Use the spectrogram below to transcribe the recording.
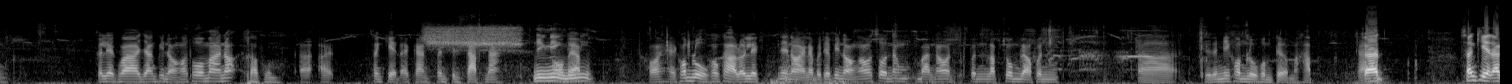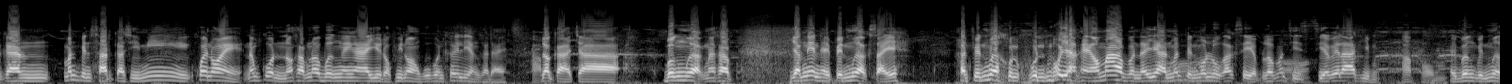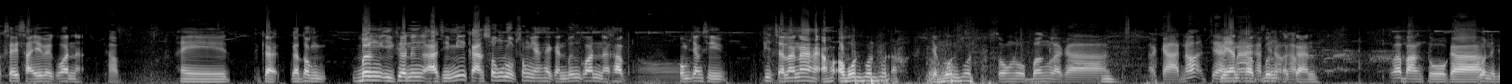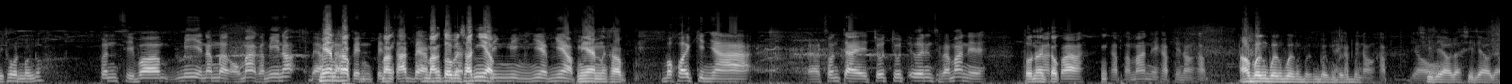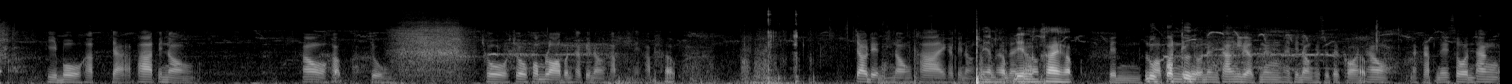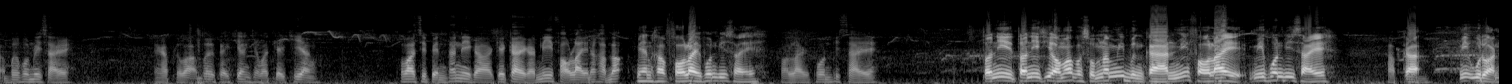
ก็เรียกว่ายังพี่น้องเขาโทรมาเนาะครับผมเอ่อเอ่อสังเกตอาการเป็นเป็นสัตว์นะ นิ่งๆเอาแบบนิ่งขอให้ความรู้คร่าวๆเล็กๆน้อยๆแล้วประเทศพี่น้องเขาโซนทั้งบ้านเขาเพิ่นรับชมแล้วเพิ่นเอ่อสิได้มีความรู้เพิ่มเติมอะครับๆก็ สังเกตอาการมันเป็นสัตว์ก็สิมีค่อยน้อยน้ำก้นเนาะครับเนาะเบิ่งง่ายๆอยู่ดอกพี่น้องผู้เพิ่นเคยเลี้ยงก็ได้ครับ แล้วก็จะเบิ่งเมือกนะครับอยังเน้นให้เป็นเมือกใสคันเป็นเมือกขุ่นๆบ่อยากให้เอามาบรรดายานมันเป็นมดลูกอักเสบแล้วมันสิเสียเวลาถิ่มครับผมให้เบิ่งเป็นเมือกใสๆไปก่อนน่ะ ครับให้ก็ก็ต้องเบิ่งอีกเทื่อนึงอาจสิมีการส่งรูปส่งหยังให้กันเบิ่งก่อนนะครับ อ๋อผมจังสิพิจารณาให้เอาเอาบนบนบนเอาอยากบนบนทรงรูปเบิ้งแล้วก็อืม อากาศเนาะแจ้งแม่นมาครับครับเบิ่งพี่น้องอาคการรับ ว่าบางตัวก็บนให้พี่โทนเบิ่งดูเพิ่นสิบ่มีน้ำเมือกออกมาก็มีเนาะแบบแม่นครับเป็นเป็นบางสัตว์แบบบางตัวเป็นสัตว์เงียบ นิ่งๆเงียบเงียบแม่นครับ ๆบ่ค่อยกินยาเอ่อสนใจจุดจุดๆอื่นสิประมาณนี้ตัวนั้นก็มากกว่าครับประมาณนี้ครับพี่น้องครับเอาเบิ่งเบิ่งเบิ่งเบิ่งเบิ่งนี่เบิ่งครับพี่น้องครับเดี๋ยว สีแล้วแล้วสีแล้วแล้ว พี่โบครับจะพาพี่น้องเฮาครับจูงโชว์โชว์ความรอเพิ่นครับพี่น้องครับนี่ครับ ครับ เจ้าเด่นน้องคายครับพี่น้องแม่นครับเรียนน้องค่ายครับ เป็นลูกพ่อพันธุ์พ่อกึ่งตัวหนึ่งทางเลือกหนึ่งให้พี่น้องเกษตรกรครับเฮานะครับในโซนทั้งอำเภอพลวิสัยนะครับหรือว่าอำเภอไก่เคียงจังหวัดไก่เคียง เพราะว่าสิเป็นทั้งนี้กับใกล้ๆกับมีเฝ้าไร่นะครับเนาะแม่นครับฟอไล่พ่นพิสัยเฝ้าไร่พ่นพิสัย ตอนนี้ตอนนี้ที่เอามาผสมน้ำมีบึงการมีฟอไล่มีพ่นพิสัยครับกะมีอุดร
